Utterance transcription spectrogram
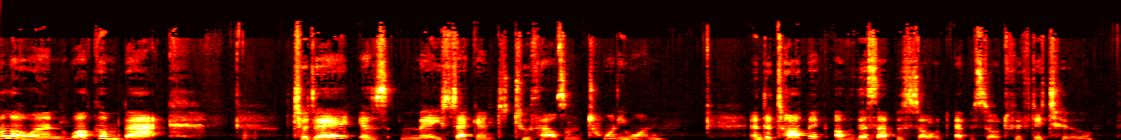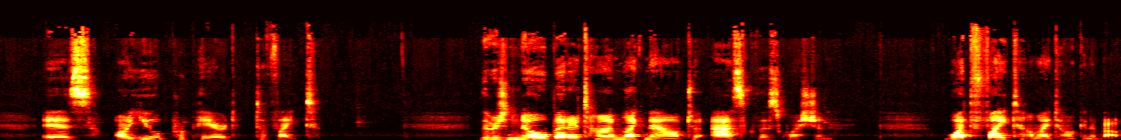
Hello and welcome back. Today is May 2nd, 2021, and the topic of this episode, episode 52, is Are you prepared to fight? There is no better time like now to ask this question. What fight am I talking about?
